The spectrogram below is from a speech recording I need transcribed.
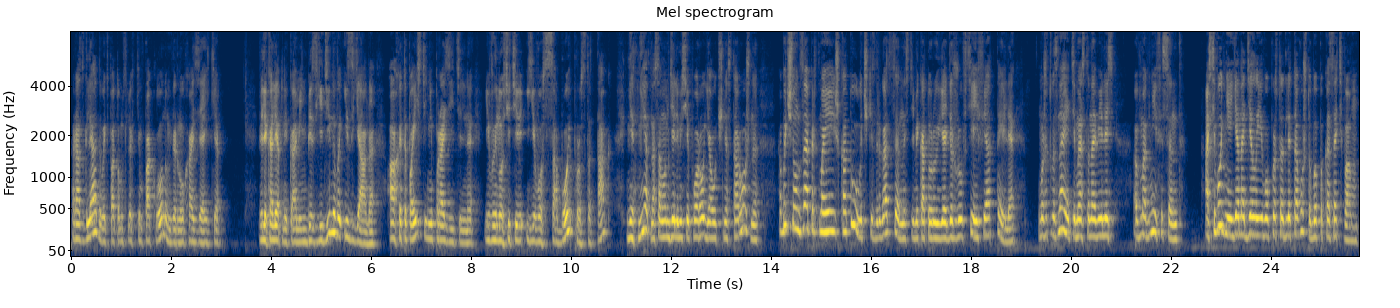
разглядывать, потом с легким поклоном вернул хозяйке. Великолепный камень, без единого изъяна. Ах, это поистине поразительно. И вы носите его с собой просто так? Нет-нет, на самом деле, месье Пуаро, я очень осторожна. Обычно он заперт в моей шкатулочке с драгоценностями, которую я держу в сейфе отеля. Может, вы знаете, мы остановились в Магнифисент. А сегодня я надела его просто для того, чтобы показать вам».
